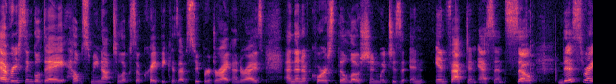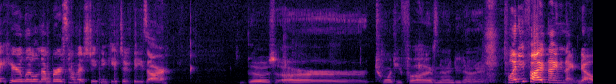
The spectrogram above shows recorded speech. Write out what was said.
every single day. Helps me not to look so crepey because I have super dry under eyes. And then of course the lotion, which is in, in fact an essence. So this right here, little numbers, how much do you think each of these are? Those are twenty-five ninety-nine. Twenty-five ninety-nine. No,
